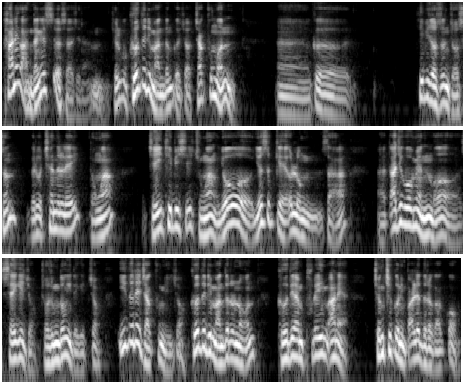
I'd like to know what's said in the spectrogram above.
탄핵 안 당했어요, 사실은. 결국 그들이 만든 거죠. 작품은 어, 그 TV조선, 조선, 그리고 채널A, 동화, JTBC, 중앙 요 여섯 개 언론사 어, 따지고 보면 뭐 세 개죠. 조중동이 되겠죠. 이들의 작품이죠. 그들이 만들어 놓은 거대한 프레임 안에 정치권이 빨려 들어갔고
